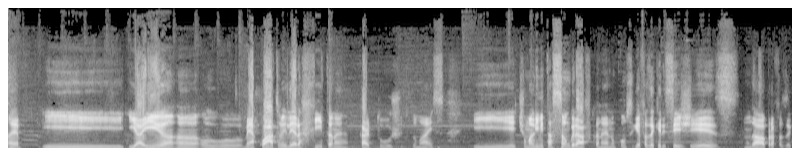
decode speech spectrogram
É, e, e aí uh, o 64 ele era fita, né? Cartucho e tudo mais. E tinha uma limitação gráfica, né? Não conseguia fazer aqueles CGs, não dava para fazer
